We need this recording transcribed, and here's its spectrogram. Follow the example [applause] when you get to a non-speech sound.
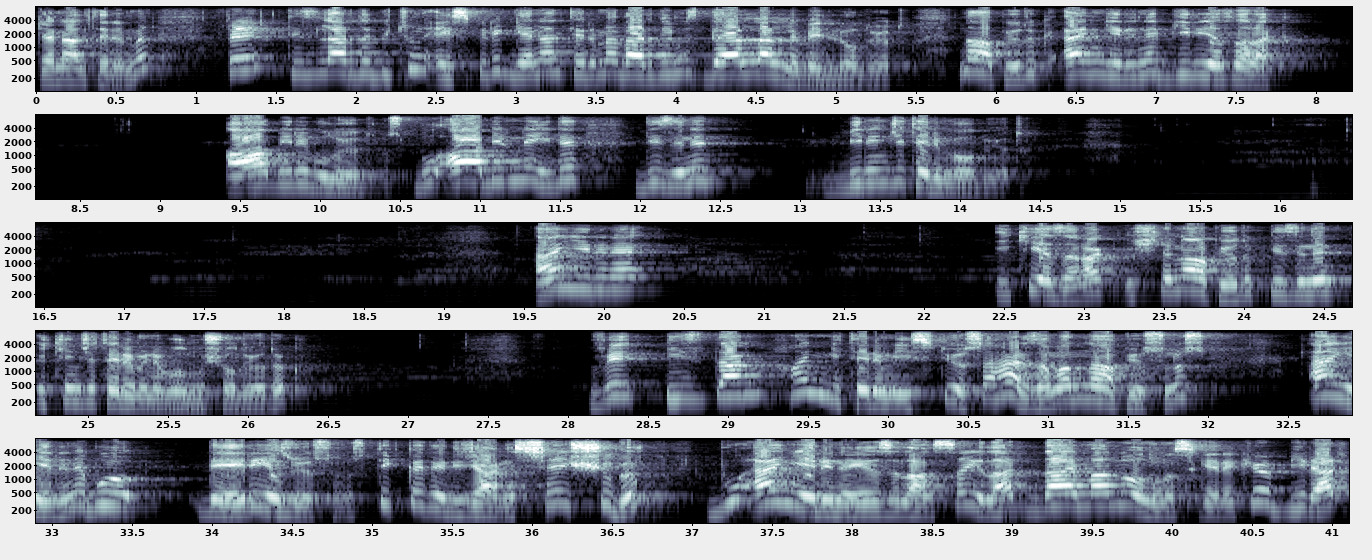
Genel terimi ve dizilerde bütün espri genel terime verdiğimiz değerlerle belli oluyordu. Ne yapıyorduk? En yerine 1 yazarak A1'i buluyordunuz. Bu A1 neydi? Dizinin birinci terimi oluyordu. En yerine 2 yazarak işte ne yapıyorduk? Dizinin ikinci terimini bulmuş oluyorduk. Ve bizden hangi terimi istiyorsa her zaman ne yapıyorsunuz? En yerine bu değeri yazıyorsunuz. Dikkat edeceğiniz şey şudur. Bu en yerine yazılan sayılar daima ne olması gerekiyor? Birer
